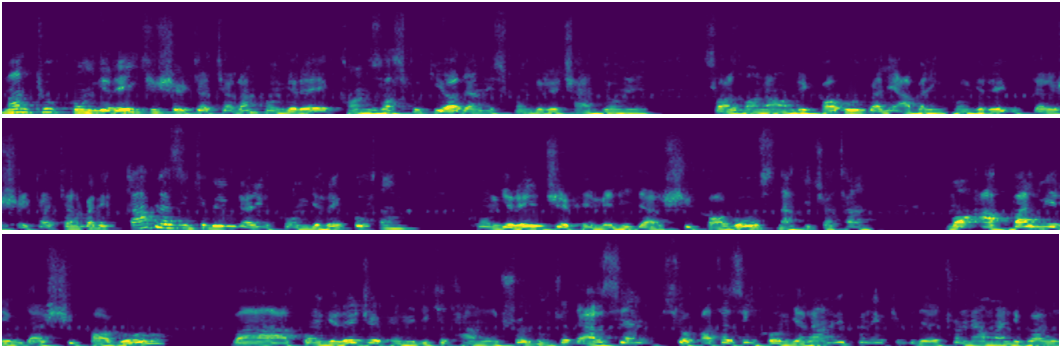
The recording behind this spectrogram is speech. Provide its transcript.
من تو کنگره که شرکت کردم کنگره کانزاس بود. یادم نیست کنگره چندم سازمان آمریکا بود ولی اولین کنگره بود در شرکت کردم. ولی قبل از اینکه بریم در این کنگره گفتم کنگره جبهه ملی در شیکاگو است. نتیجتا ما اول میریم در شیکاگو. و کنگره جبهه ملی که تموم شد اونجا در ضمن صحبت از این کنگره هم می‌کنیم که بوده. چون نمایندگان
